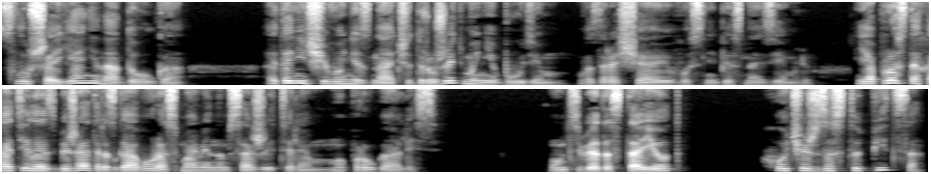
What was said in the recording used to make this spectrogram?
«Слушай, я ненадолго. Это ничего не значит, дружить мы не будем», — возвращаю его с небес на землю. «Я просто хотела избежать разговора с маминым сожителем. Мы поругались». «Он тебя достает?» «Хочешь заступиться?»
